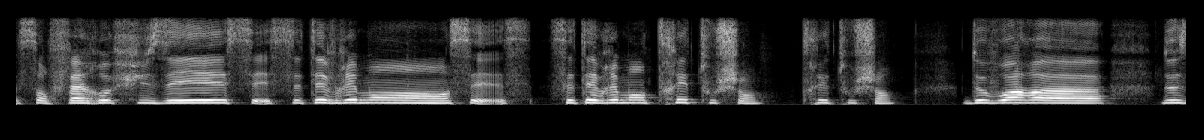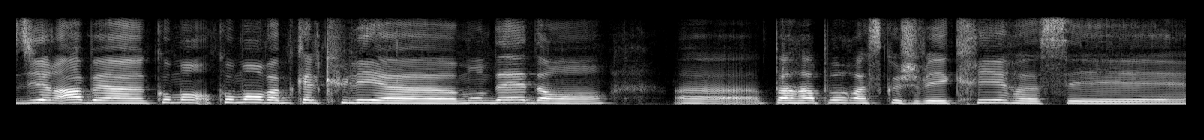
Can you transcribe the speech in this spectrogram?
euh, s'en faire refuser, c'était vraiment c'était vraiment très touchant, très touchant de voir euh, de se dire ah ben comment comment on va me calculer euh, mon aide en euh, par rapport à ce que je vais écrire c'est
